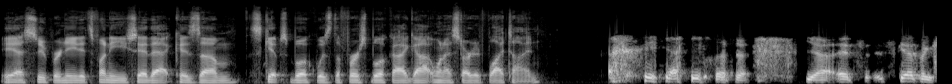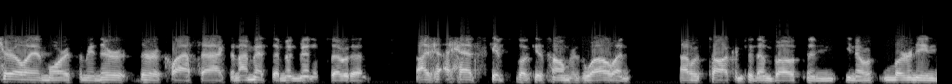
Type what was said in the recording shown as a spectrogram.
Yeah, super neat. It's funny you say that because um, Skip's book was the first book I got when I started fly tying. yeah, such a yeah. It's Skip and Carol Ann Morris. I mean, they're they're a class act, and I met them in Minnesota. I, I had Skip's book at home as well, and I was talking to them both, and you know, learning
